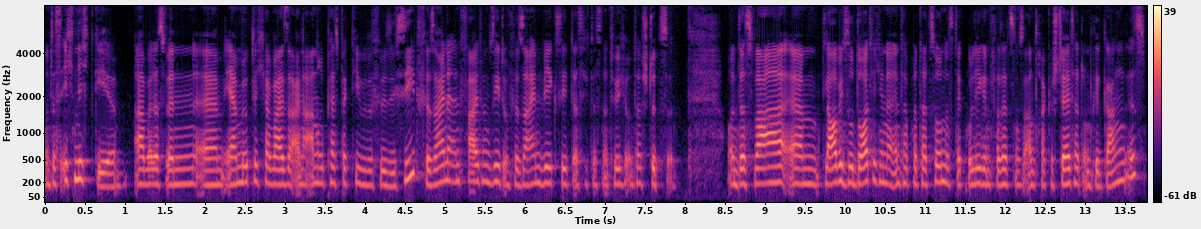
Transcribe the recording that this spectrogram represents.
und dass ich nicht gehe. Aber dass wenn ähm, er möglicherweise eine andere Perspektive für sich sieht, für seine Entfaltung sieht und für seinen Weg sieht, dass ich das natürlich unterstütze. Und das war, ähm, glaube ich, so deutlich in der Interpretation, dass der Kollege einen Versetzungsantrag gestellt hat und gegangen ist.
